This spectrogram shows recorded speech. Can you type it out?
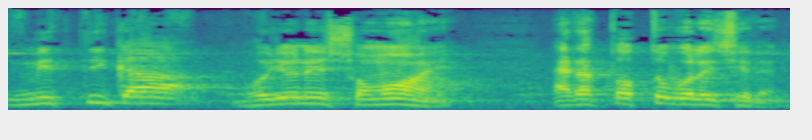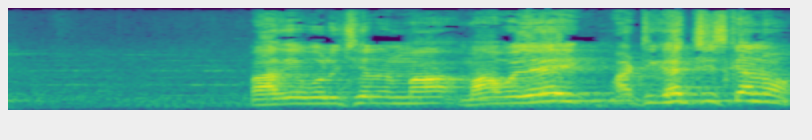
মৃত্তিকা ভোজনের সময় একটা তত্ত্ব বলেছিলেন। মাকে বলেছিলেন, মা মা বলে, এই মাটি খাচ্ছিস কেন?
